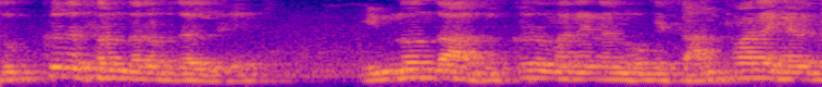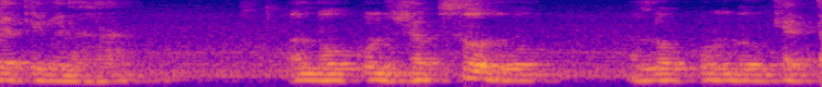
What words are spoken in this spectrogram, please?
ದುಃಖದ ಸಂದರ್ಭದಲ್ಲಿ ಇನ್ನೊಂದು ಆ ದುಃಖದ ಮನೆಯಲ್ಲಿ ಹೋಗಿ ಸಾಂತ್ವನ ಹೇಳಬೇಕೇ ವಿನಃ ಅಲ್ಲಿ ಹೋಗ್ಕೊಂಡು ಶಪಿಸೋದು ಅಲ್ಲಿ ಹೋಗ್ಕೊಂಡು ಕೆಟ್ಟ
